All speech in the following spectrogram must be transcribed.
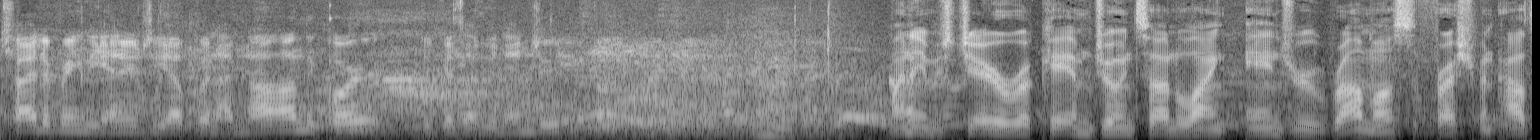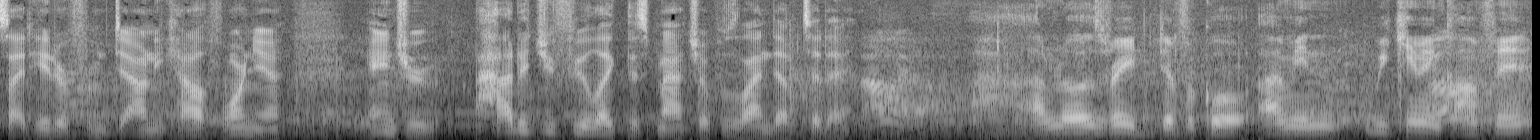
try to bring the energy up when I'm not on the court because I've been injured. But... My name is Jerry Roque. I'm joined line Andrew Ramos, a freshman outside hitter from Downey, California. Andrew, how did you feel like this matchup was lined up today? I don't know. It was very difficult. I mean, we came in confident.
